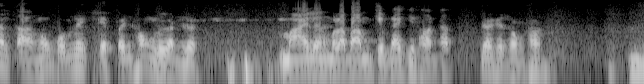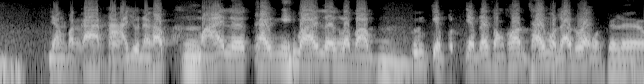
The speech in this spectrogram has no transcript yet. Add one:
ต่างๆ ของผมนี่เก็บเป็นห้องเรือนเลย ไม้เรืองมรบำเก็บได้กี่ท่อนครับ ได้แค่สองท่อน ยังประกาศหาอยู่นะครับ อืม ไม้เรืองใครมีไม้เรืองระบำเพิ่งเก็บเก็บได้สองท่อนใช้หมดแล้วด้วย หมดไปแล้ว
